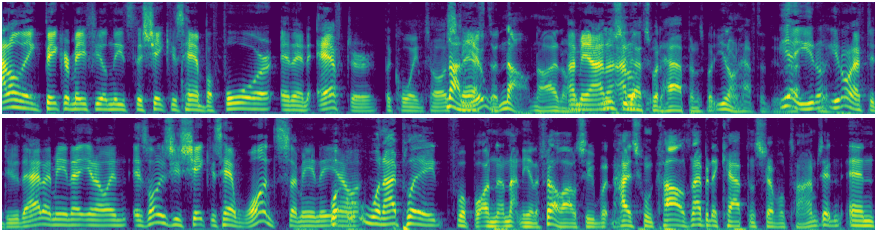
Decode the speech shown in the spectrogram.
I don't think Baker Mayfield needs to shake his hand before and then after the coin toss. Not do you? after. No, no, I don't. I mean, I don't- I don't- that's what happens, but you don't have to do Yeah, that. you don't. You don't have to do that. I mean, you know, and as long as you shake his hand once, I mean, you Well, know, when I played football, not in the NFL, obviously, but in high school and college, and I've been a captain several times, and and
